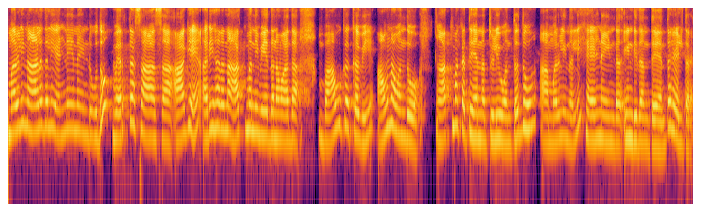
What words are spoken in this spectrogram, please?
ಮರಳಿನ ಆಳದಲ್ಲಿ ಎಣ್ಣೆಯನ್ನು ಹಿಂಡುವುದು ವ್ಯರ್ಥ ಸಾಹಸ. ಹಾಗೆ ಹರಿಹರನ ಆತ್ಮನಿವೇದನವಾದ ಭಾವುಕ ಕವಿ ಅವನ ಒಂದು ಆತ್ಮಕಥೆಯನ್ನು ತಿಳಿಯುವಂಥದ್ದು ಆ ಮರಳಿನಲ್ಲಿ ಎಣ್ಣೆ ಹಿಂಡ, ಹಿಂಡಿದಂತೆ ಅಂತ ಹೇಳ್ತಾರೆ.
